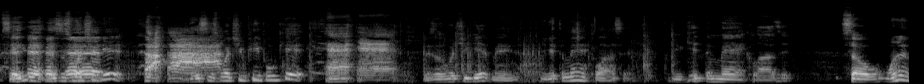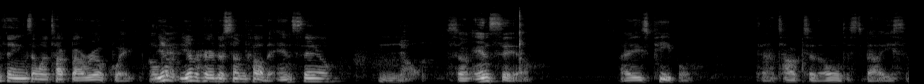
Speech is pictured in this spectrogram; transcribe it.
See, this is what you get. This is what you people get. This is what you get, man. You get the man closet. you get the man closet. So one of the things I want to talk about real quick. You, Okay. ever, you ever heard of something called the incel? No. So incel are these people that I talked to the oldest about Issa.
